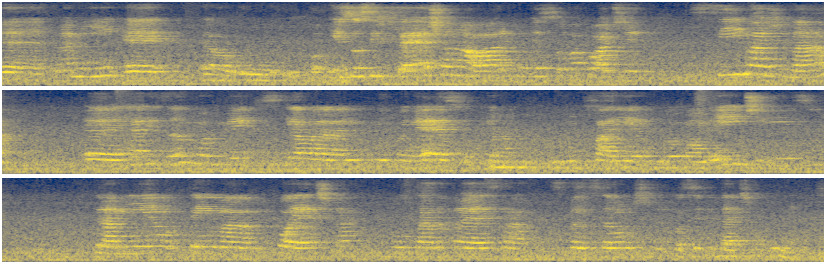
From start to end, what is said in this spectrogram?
é, para mim, é, é, o, isso se fecha na hora que a pessoa pode se imaginar é, realizando movimentos que ela não conhece, ou que ela não faria normalmente, para mim, é, tem uma poética voltada para essa expansão de possibilidades de movimentos.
